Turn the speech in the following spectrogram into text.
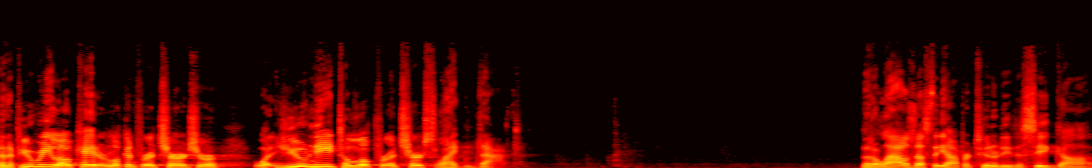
And if you relocate or looking for a church or what, you need to look for a church like that. that allows us the opportunity to see God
